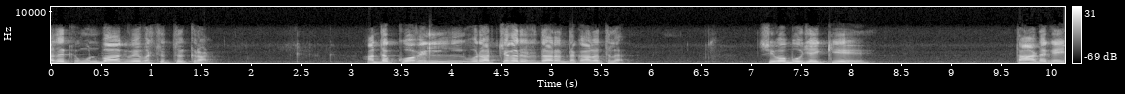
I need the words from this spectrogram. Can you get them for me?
அதற்கு முன்பாகவே வசித்திருக்கிறாள். அந்த கோவில் ஒரு அர்ச்சகர் இருந்தார் அந்த காலத்தில். சிவபூஜைக்கு தாடகை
